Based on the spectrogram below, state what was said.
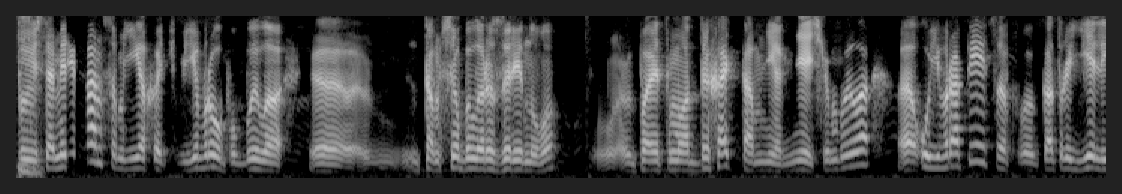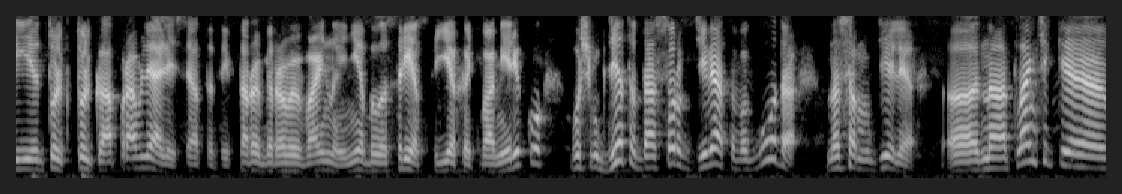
То есть американцам ехать в Европу было, э, там все было разорено, поэтому отдыхать там не, нечем было. Э, у европейцев, которые еле только-только оправлялись от этой Второй мировой войны, не было средств ехать в Америку. В общем, где-то до 49 года, на самом деле, на Атлантике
